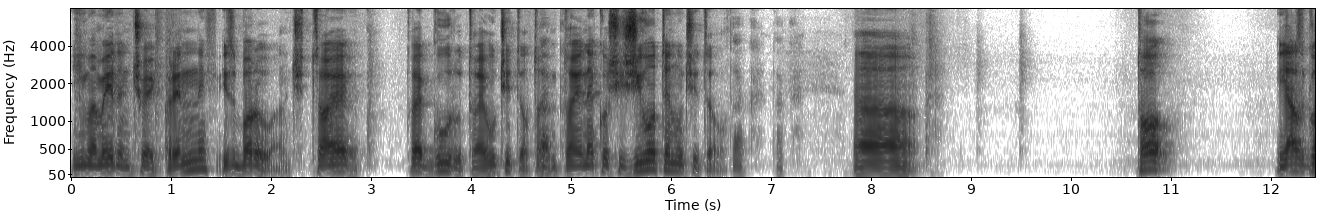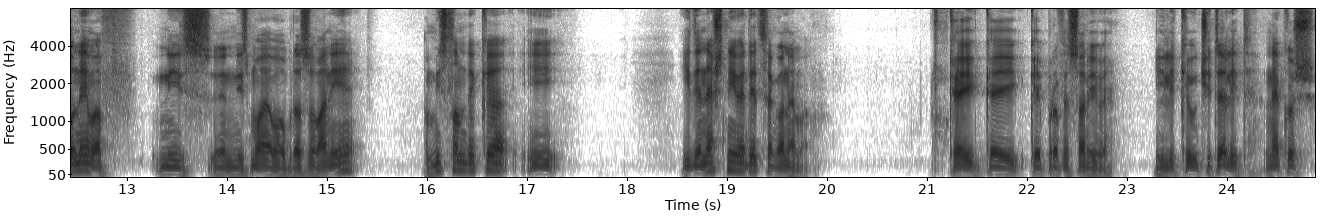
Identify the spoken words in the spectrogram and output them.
имаме еден човек пред нив и зборува. Значи, тоа е тоа е гуру, тоа е учител, тоа, е, тоа е некој животен учител. Така, така то јас го немав низ, низ моево образование, а мислам дека и и денешниве деца го нема. Кај, кај, кај професориве или кај учителите. Некош,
